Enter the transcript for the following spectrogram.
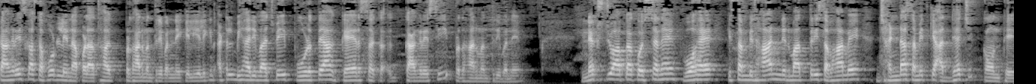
कांग्रेस का सपोर्ट लेना पड़ा था प्रधानमंत्री बनने के लिए, लेकिन अटल बिहारी वाजपेयी पूर्णतया गैर कांग्रेसी प्रधानमंत्री बने। नेक्स्ट जो आपका क्वेश्चन है, वो है कि संविधान निर्मात्री सभा में झंडा समिति के अध्यक्ष कौन थे?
